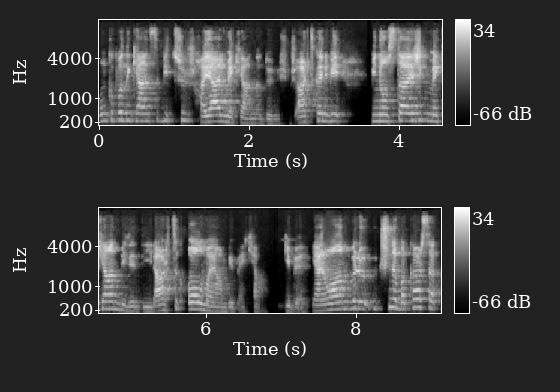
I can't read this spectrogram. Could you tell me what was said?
Unkapa'nın kendisi bir tür hayal mekanına dönüşmüş. Artık hani bir bir nostaljik mekan bile değil. Artık olmayan bir mekan gibi. Yani o anlamda böyle üçüne bakarsak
